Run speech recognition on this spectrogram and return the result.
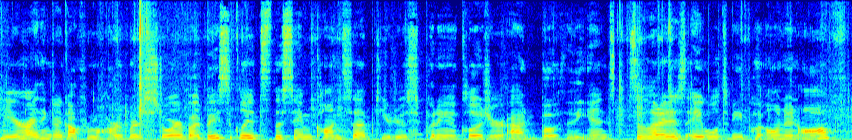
here, I think I got from a hardware store, but basically it's the same concept. You're just putting a closure at both of the ends so that it is able to be put on and off.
